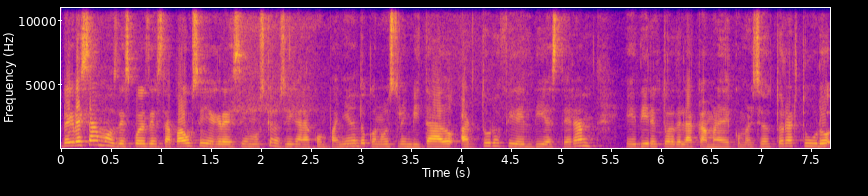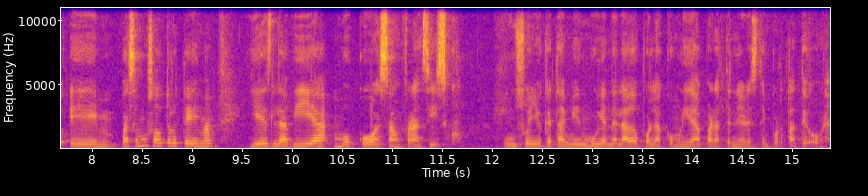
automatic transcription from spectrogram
Regresamos después de esta pausa y agradecemos que nos sigan acompañando con nuestro invitado Arturo Fidel Díaz Terán, eh, director de la Cámara de Comercio. Doctor Arturo, eh, pasemos a otro tema y es la vía Mocoa-San Francisco, un sueño que también muy anhelado por la comunidad para tener esta importante obra.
